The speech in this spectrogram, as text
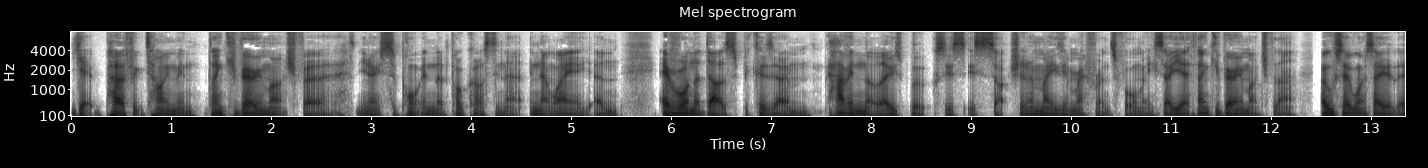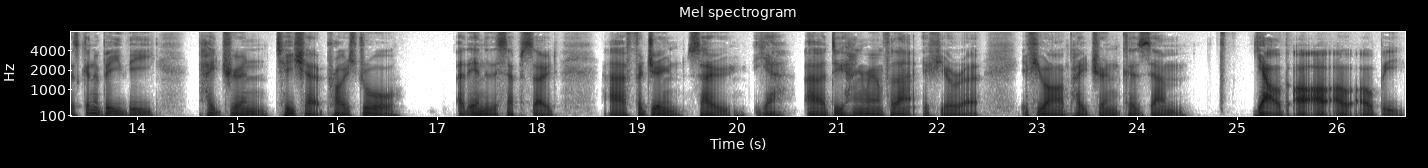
yeah, perfect timing. Thank you very much for you know supporting the podcast in that in that way, and everyone that does because um, having those books is is such an amazing reference for me. So yeah, thank you very much for that. I also want to say that there's going to be the Patreon T-shirt prize draw at the end of this episode uh, for June. So yeah, uh, do hang around for that if you're a, if you are a patron because um, yeah, I'll, I'll, I'll, I'll be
